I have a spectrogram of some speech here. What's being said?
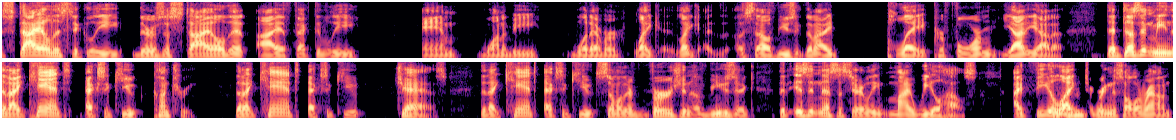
stylistically, there's a style that I effectively am, want to be, whatever, like like uh, a style of music that I play, perform, yada yada. That doesn't mean that I can't execute country, that I can't execute jazz, that I can't execute some other version of music that isn't necessarily my wheelhouse. I feel like mm-hmm. to bring this all around,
